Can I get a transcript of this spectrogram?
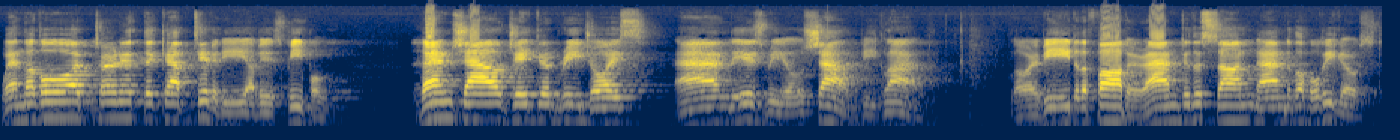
when the Lord turneth the captivity of his people? Then shall Jacob rejoice, and Israel shall be glad. Glory be to the Father, and to the Son, and to the Holy Ghost,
